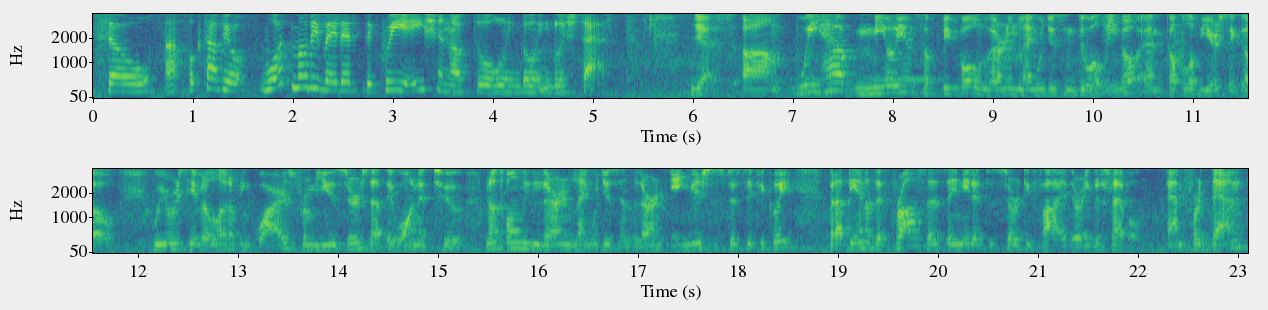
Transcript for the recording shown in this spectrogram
So, uh, Octavio, what motivated the creation of Duolingo English Test? Yes, um, we have millions of people learning languages in Duolingo, and a couple of years ago, we received a lot of inquiries from users that they wanted to not only learn languages and learn English specifically, but at the end of the process, they needed to certify their English level. And for them,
